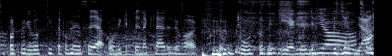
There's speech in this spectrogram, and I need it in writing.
så folk brukar gå och titta på mig och säga åh vilka fina kläder du har. Och boosta sitt ego jätte, Ja. jättemycket.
